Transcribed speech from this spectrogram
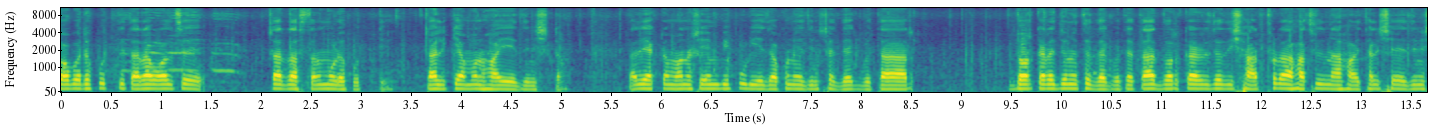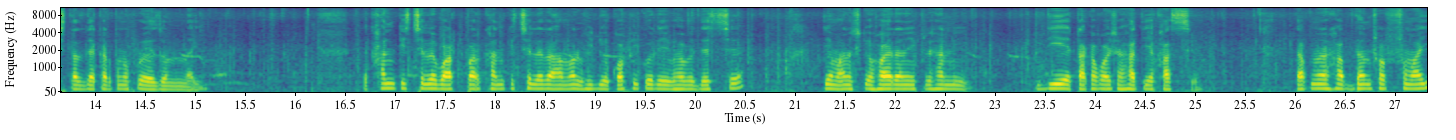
কবরে পুঁততে তারা বলছে চার রাস্তার মোড়ে পুঁততে তাহলে কেমন হয় এই জিনিসটা? তাহলে একটা মানুষ এমবি পুড়িয়ে যখন এই জিনিসটা দেখবে, তার দরকারের জন্য তো দেখবে তাই তার দরকার যদি স্বার্থটা হাসিল না হয়, তাহলে সেই জিনিস তার দেখার কোনো প্রয়োজন নাই। খানকির ছেলে বাটপার, খানকির ছেলেরা আমার ভিডিও কপি করে এভাবে দেখছে যে মানুষকে হয়রানি প্রেহানি দিয়ে টাকা পয়সা হাতিয়ে খাচ্ছে। আপনারা সাবধান সবসময়।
